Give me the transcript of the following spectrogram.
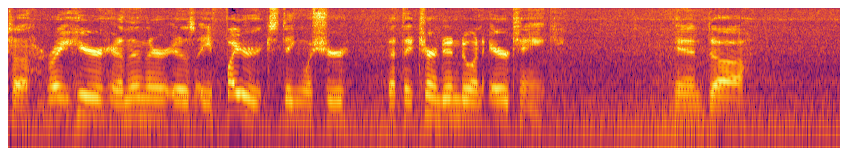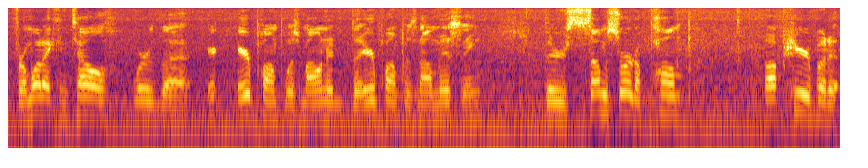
to right here and then there is a fire extinguisher that they turned into an air tank. And uh, from what I can tell where the air pump was mounted the air pump is now missing. There's some sort of pump up here but it,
